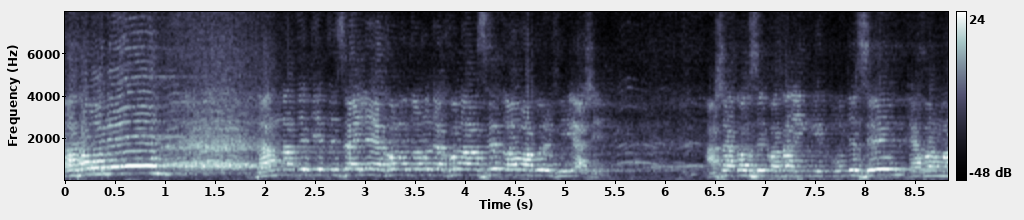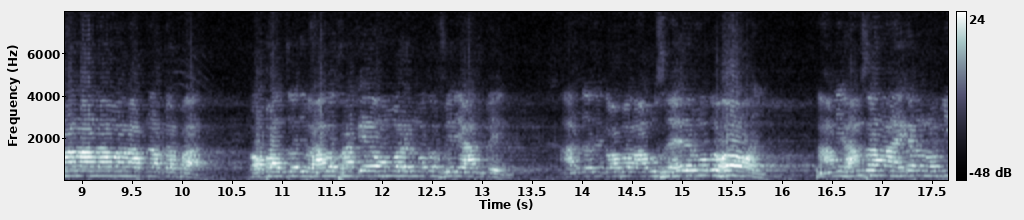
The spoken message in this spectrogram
কথা বলেন। জান্নাতে যেতে চাইলে এখনও দরজা খোলা আছে, তওবা করে ফিরে আসে আশা করছি কথার ইঙ্গিত বুঝেছেন। এখন মানা না মানা আপনার ব্যাপার। কপাল যদি ভালো থাকে, অমরের মতো ফিরে আসবেন। আর যদি কপাল আবু সাহেবের মতো হয়, আমি হামসা না, এখানে নবী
